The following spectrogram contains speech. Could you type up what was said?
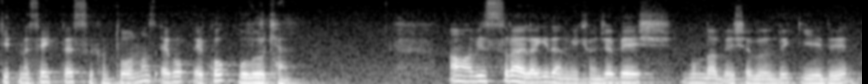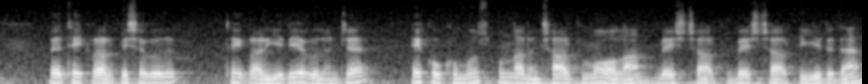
gitmesek de sıkıntı olmaz. Ebop, ekok bulurken. Ama biz sırayla gidelim ilk önce 5, bunda 5'e böldük 7 ve tekrar 5'e bölüp tekrar 7'ye bölünce ekokumuz bunların çarpımı olan 5 çarpı 5 çarpı 7'den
